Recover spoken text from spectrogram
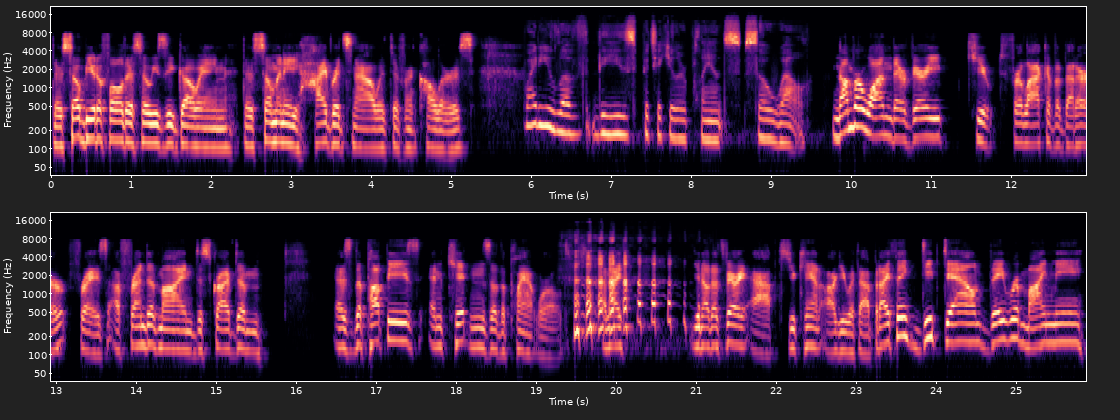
They're so beautiful, they're so easygoing. There's so many hybrids now with different colors. Why do you love these particular plants so well? Number one, they're very cute, for lack of a better phrase. A friend of mine described them as the puppies and kittens of the plant world. And I, you know, that's very apt. You can't argue with that. But I think deep down, they remind me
